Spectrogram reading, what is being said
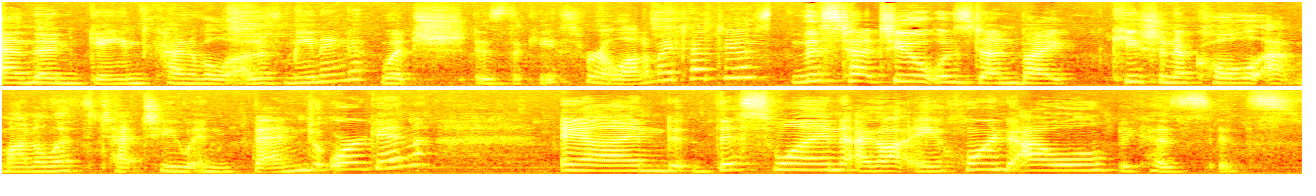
and then gained kind of a lot of meaning, which is the case for a lot of my tattoos. This tattoo was done by Keisha Nicole at Monolith Tattoo in Bend, Oregon. And this one, I got a horned owl because it's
